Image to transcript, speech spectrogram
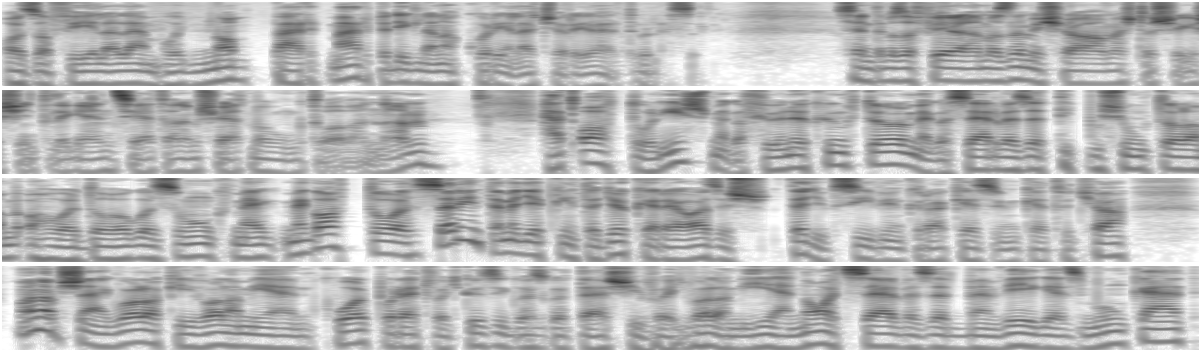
az a félelem, hogy na, pár, már pedig len akkor én lecserélhető leszek. Szerintem ez a félelem az nem is a mesterséges intelligenciát, hanem saját magunktól van, nem? Hát attól is, meg a főnökünktől, meg a szervezet típusunktól, ahol dolgozunk, meg, meg attól, szerintem egyébként a gyökere az, és tegyük szívünkre a kezünket, hogyha manapság valaki valamilyen korporát, vagy közigazgatási, vagy valami ilyen nagy szervezetben végez munkát,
